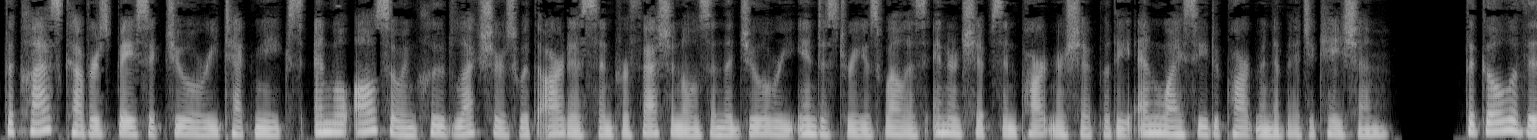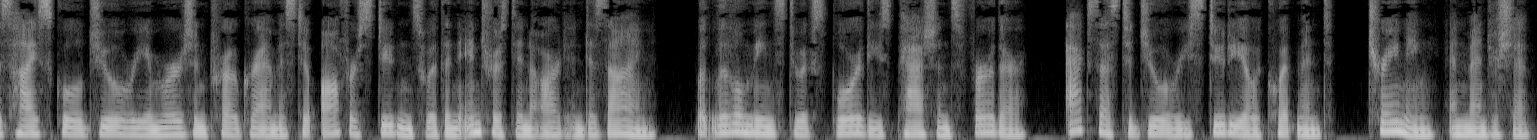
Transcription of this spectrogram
The class covers basic jewelry techniques and will also include lectures with artists and professionals in the jewelry industry as well as internships in partnership with the NYC Department of Education. The goal of this high school jewelry immersion program is to offer students with an interest in art and design, but little means to explore these passions further, access to jewelry studio equipment, training, and mentorship.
